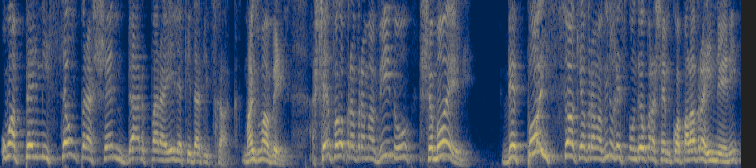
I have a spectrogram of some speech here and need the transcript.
uma permissão para Hashem dar para ele a Kedat Yitzhak. Mais uma vez, Hashem falou para Avram Avinu, chamou ele. Depois só que Avram Avinu respondeu para Hashem com a palavra Hineni,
